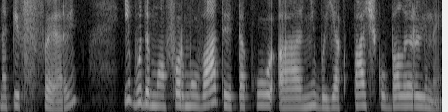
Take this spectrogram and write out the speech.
на півсфери і будемо формувати таку а, ніби як пачку балерини.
